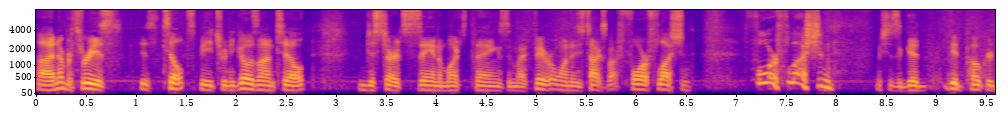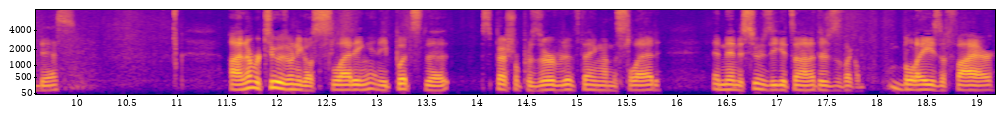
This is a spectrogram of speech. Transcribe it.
Uh, number three is is tilt speech when he goes on tilt and just starts saying a bunch of things. And my favorite one is he talks about four flushing, four flushing, which is a good good poker diss. Uh, number two is when he goes sledding and he puts the special preservative thing on the sled. And then as soon as he gets on it, there's just like a blaze of fire.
